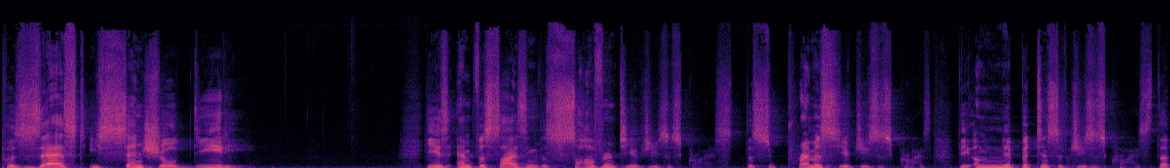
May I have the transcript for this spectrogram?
possessed essential deity, he is emphasizing the sovereignty of Jesus Christ. Christ, the supremacy of Jesus Christ, the omnipotence of Jesus Christ, the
